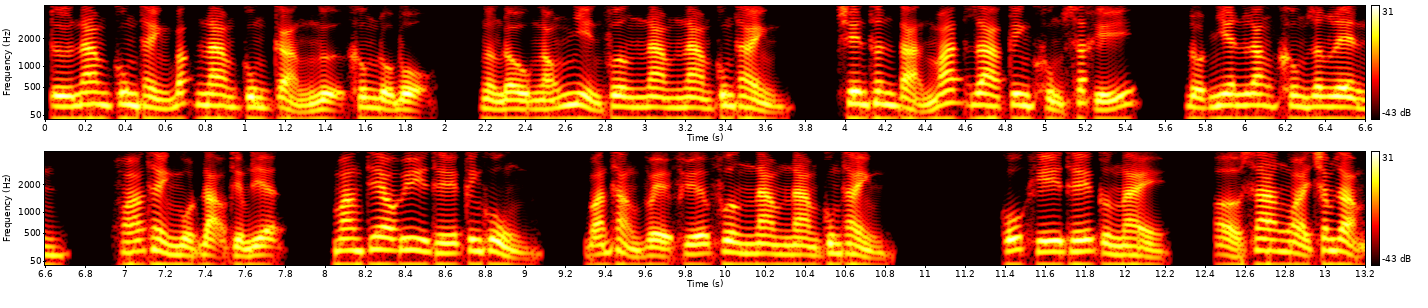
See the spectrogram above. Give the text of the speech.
từ nam cung thành bắc nam cung cảng ngự không đổ bộ, ngẩng đầu ngóng nhìn phương nam nam cung thành, trên thân tản mát ra kinh khủng sát khí, đột nhiên lăng không dâng lên, hóa thành một đạo tiềm điện, mang theo uy thế kinh khủng, bắn thẳng về phía phương nam nam cung thành. Cố khí thế cường này, ở xa ngoài trăm dặm,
